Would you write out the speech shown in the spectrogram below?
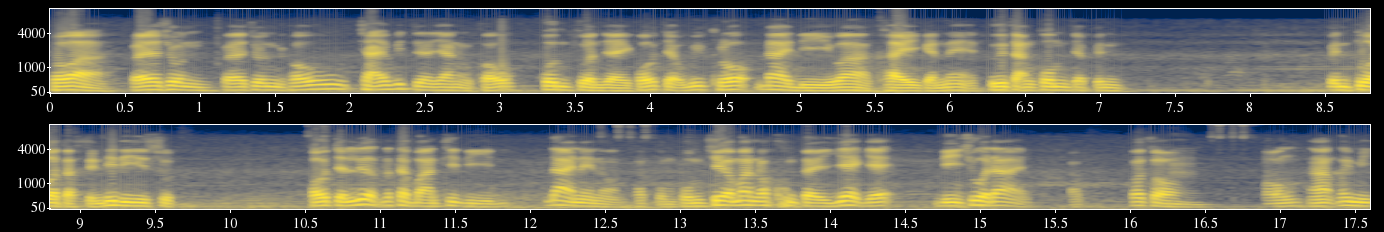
เพราะว่าประชาชนประชาชนเขาใช้วิจารณญาณของเขาคนส่วนใหญ่เขาจะวิเคราะห์ได้ดีว่าใครกันแน่คือสังคมจะเป็น เป็นตัวตัดสินที่ดีที่สุด เขาจะเลือกรัฐบาลที่ดีได้แน่นอนครับ ผมผมเชื่อมั่นว่าคนไทยแยกแยะ ดีชั่วได้ครับข้อสองอืมสองหากไม่มี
